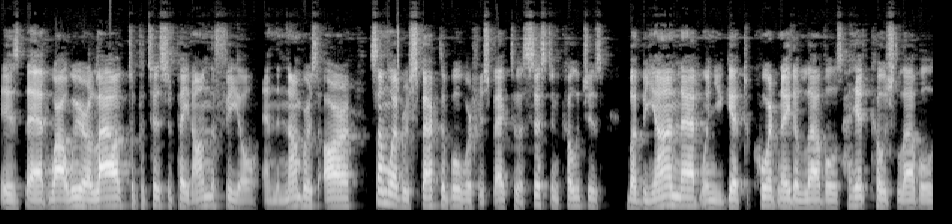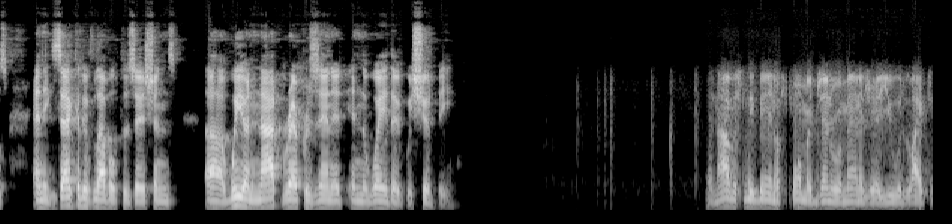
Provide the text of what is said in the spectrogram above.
is that while we are allowed to participate on the field and the numbers are somewhat respectable with respect to assistant coaches, but beyond that, when you get to coordinator levels, head coach levels, and executive level positions, uh, we are not represented in the way that we should be. And obviously, being a former general manager, you would like to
